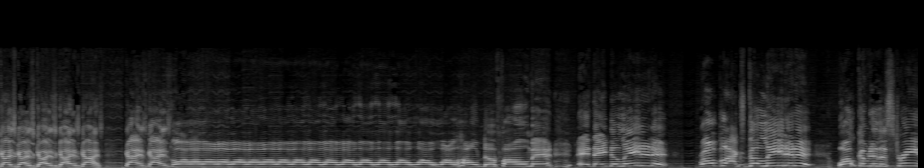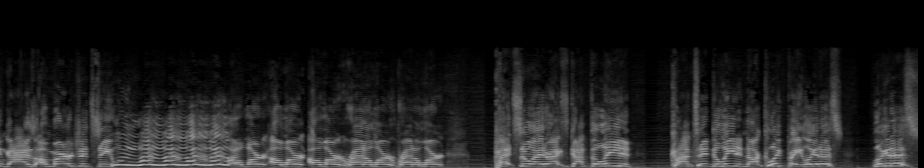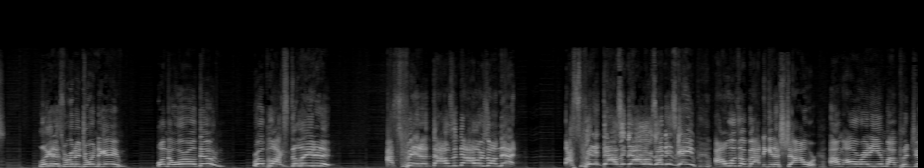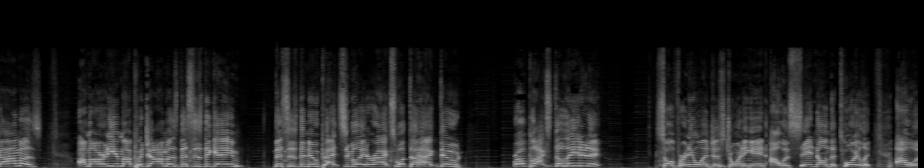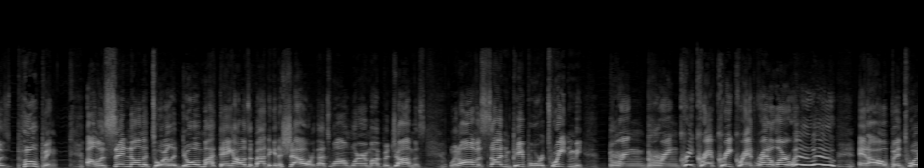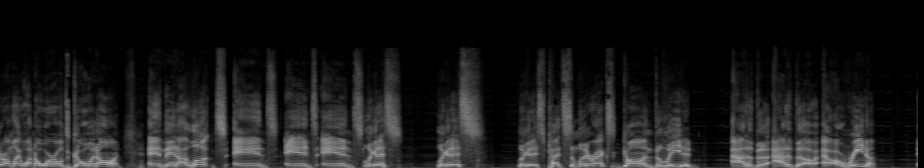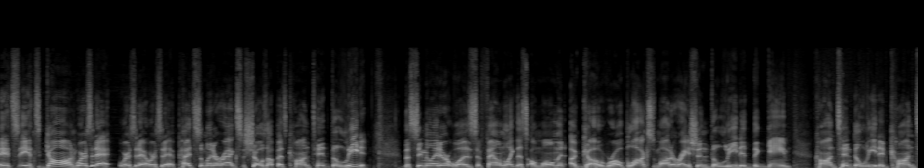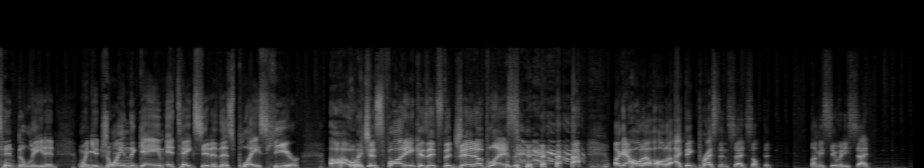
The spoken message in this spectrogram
guys, guys, guys, guys, guys, guys, guys. Whoa, whoa, whoa, whoa, whoa, whoa, whoa, whoa, whoa, whoa, whoa, whoa, whoa, whoa, whoa, hold the phone, man. And they deleted it. Roblox deleted it. Welcome to the stream, guys. Emergency. Woo, woo, woo, woo, woo. Alert, alert, alert, red alert, red alert. Pet Simulator X got deleted. Content deleted, not clickbait. Look at this. Look at this. Look at this. We're going to join the game. What in the world, dude? Roblox deleted it. I spent a $1,000 on that. I spent a thousand dollars on this game. I was about to get a shower. I'm already in my pajamas. I'm already in my pajamas. This is the game. This is the new Pet Simulator X. What the heck, dude? Roblox deleted it. So for anyone just joining in, I was sitting on the toilet. I was pooping. I was sitting on the toilet doing my thing. I was about to get a shower. That's why I'm wearing my pajamas. When all of a sudden people were tweeting me, bring, bring, KreekCraft, creek crap, red alert, woo, woo. And I opened Twitter. I'm like, what in the world's going on? And then I looked and, and, and look at this. Look at this. Look at this. Pet Simulator X gone, deleted out of the, out of the uh, arena. It's it's gone. Where's it at? Where's it at? Where's it at? Pet Simulator X shows up as content deleted. The simulator was found like this a moment ago. Roblox moderation deleted the game. Content deleted, content deleted. When you join the game, it takes you to this place here, uh, which is funny because it's the Jenna place. okay, hold up, hold up. I think Preston said something. Let me see what he said.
